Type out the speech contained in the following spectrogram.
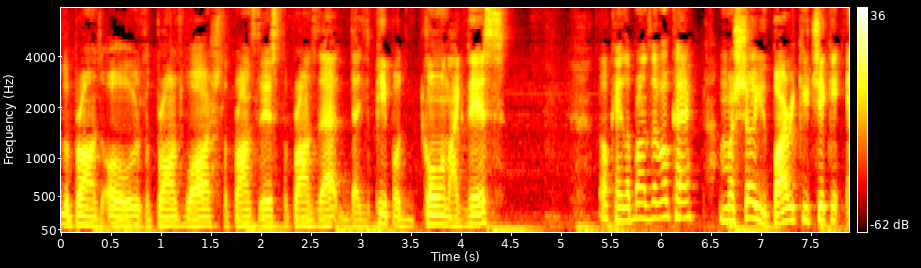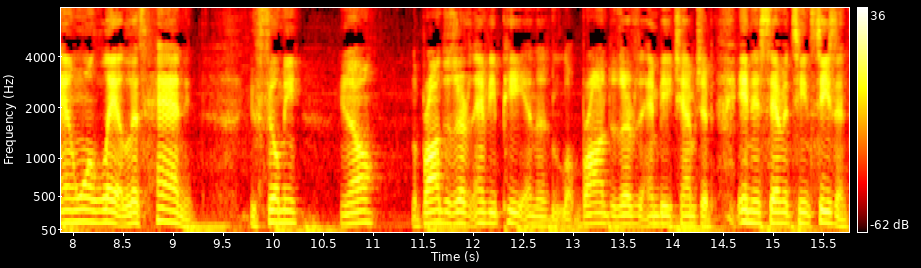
LeBron's old, LeBron's washed, LeBron's this, LeBron's that. That people going like this. Okay, LeBron's like, okay, I'm gonna show you barbecue chicken and one layup. Let's hand it. You feel me? You know, LeBron deserves MVP and the LeBron deserves the NBA championship in his 17th season.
